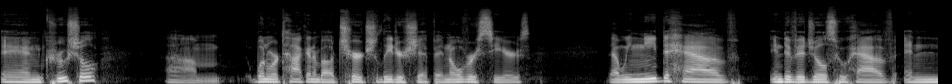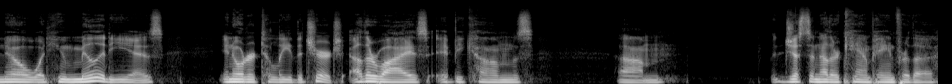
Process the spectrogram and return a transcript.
and crucial um, when we're talking about church leadership and overseers. That we need to have individuals who have and know what humility is in order to lead the church. Otherwise, it becomes um, just another campaign for the,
